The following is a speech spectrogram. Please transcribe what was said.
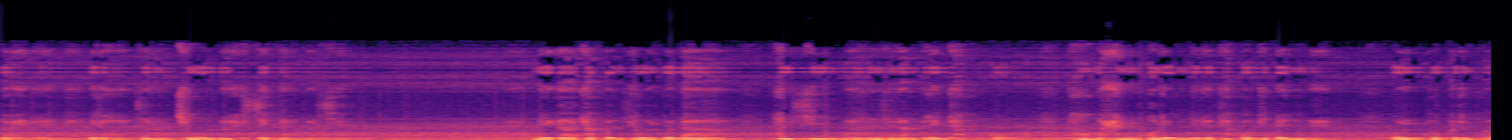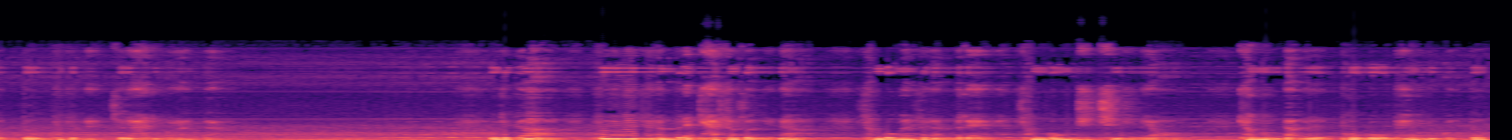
너에게 이런저런 조언을 할 수 있다는 거지. 네가 겪은 세월보다 훨씬 많은 사람들이 겪고 더 많은 어려운 일을 겪었기 때문에 옳고 그른 것도 구분할 줄 아는 거란다. 우리가 훌륭한 사람들의 자서전이나 성공한 사람들의 성공 지침이며 경험담을 보고 배우는 것도 다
